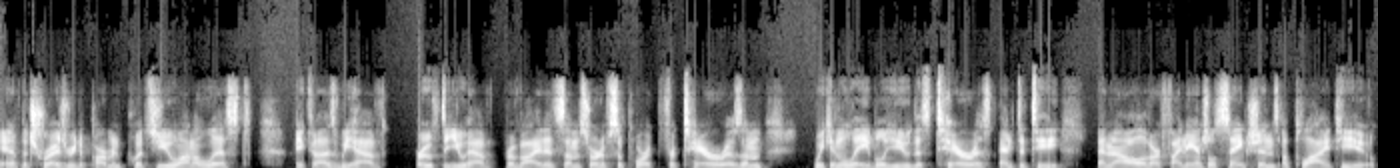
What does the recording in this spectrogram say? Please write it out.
And if the Treasury Department puts you on a list because we have proof that you have provided some sort of support for terrorism, we can label you this terrorist entity. And now all of our financial sanctions apply to you.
